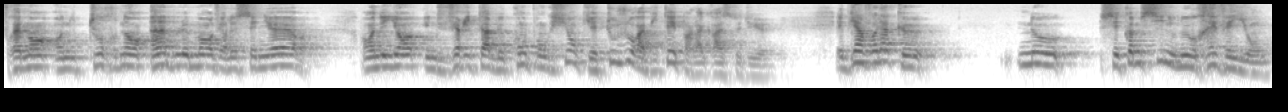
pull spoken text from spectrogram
vraiment en nous tournant humblement vers le Seigneur, en ayant une véritable componction qui est toujours habitée par la grâce de Dieu. Eh bien, voilà que nous, c'est comme si nous nous réveillons.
